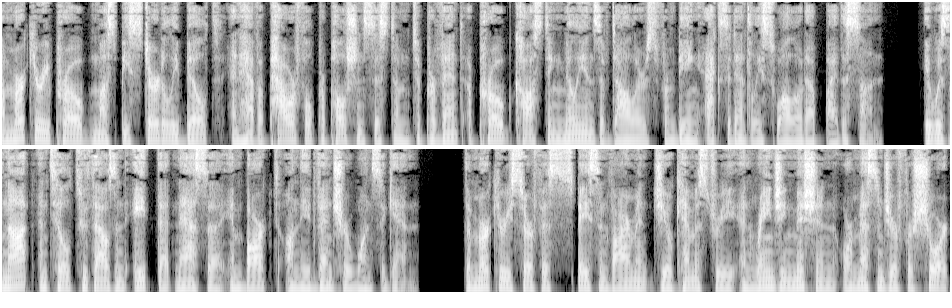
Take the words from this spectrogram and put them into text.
A Mercury probe must be sturdily built and have a powerful propulsion system to prevent a probe costing millions of dollars from being accidentally swallowed up by the Sun. It was not until 2008 that NASA embarked on the adventure once again. The Mercury Surface Space Environment Geochemistry and Ranging Mission, or MESSENGER for short,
